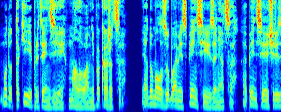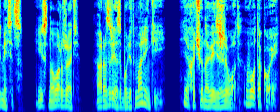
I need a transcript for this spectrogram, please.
Будут такие претензии, мало вам не покажется. Я думал зубами с пенсией заняться, а пенсия через месяц. И снова ржать. А разрез будет маленький? Я хочу на весь живот, вот такой.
